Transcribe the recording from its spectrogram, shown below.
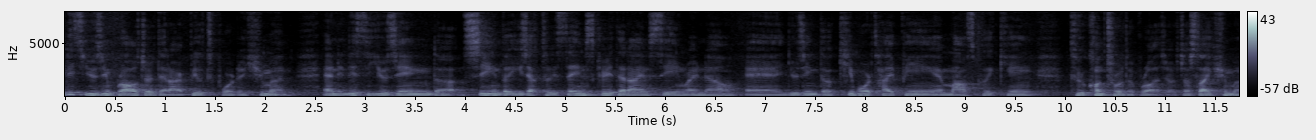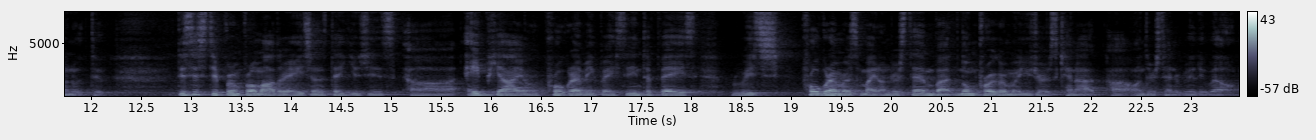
it is using browsers that are built for the human and it is using the, seeing the exactly same script that I'm seeing right now and using the keyboard typing and mouse clicking to control the browser, just like human would do. This is different from other agents that uses uh, API or programming based interface, which programmers might understand, but non-programmer users cannot uh, understand really well.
